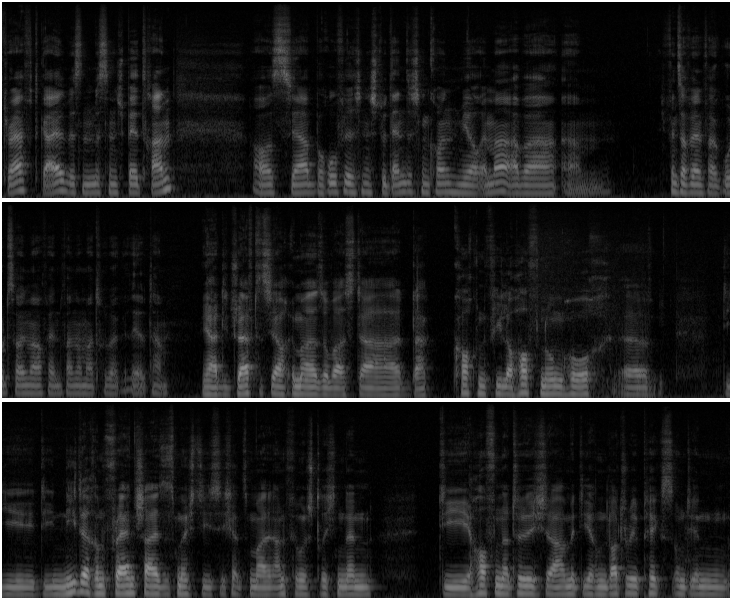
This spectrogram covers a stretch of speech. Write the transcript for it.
Draft, geil, wir sind ein bisschen spät dran. Aus ja, beruflichen, studentischen Gründen, wie auch immer. Aber ähm, ich finde es auf jeden Fall gut, sollen wir auf jeden Fall nochmal drüber geredet haben. Ja, die Draft ist ja auch immer sowas, da, da kochen viele Hoffnungen hoch. Äh, die, die niederen Franchises, möchte ich sich jetzt mal in Anführungsstrichen nennen, die hoffen natürlich da mit ihren Lottery-Picks und ihren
